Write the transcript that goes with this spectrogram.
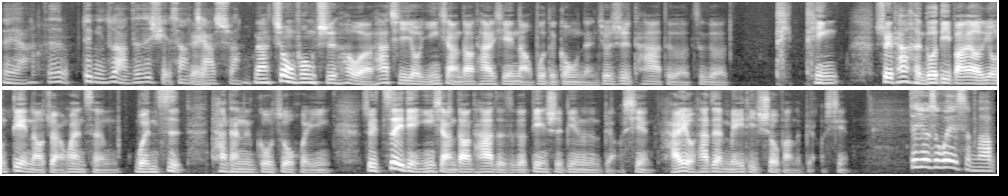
对呀、啊，这是对民主党真是雪上加霜。那中风之后啊，他其实有影响到他一些脑部的功能，就是他的这个。听，所以他很多地方要用电脑转换成文字，他才能够做回应。所以这一点影响到他的这个电视辩论的表现，还有他在媒体受访的表现。这就是为什么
